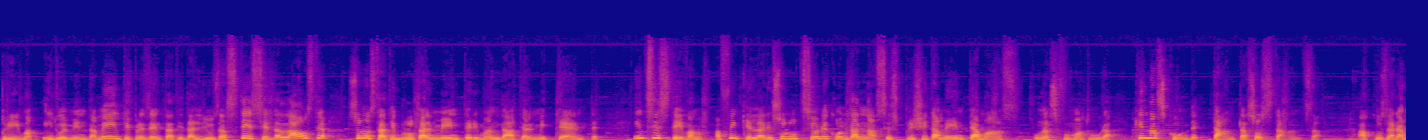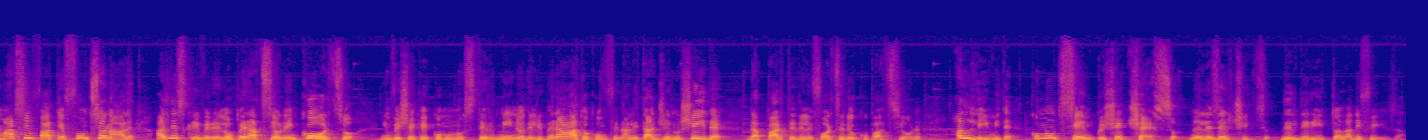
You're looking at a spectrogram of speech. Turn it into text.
Prima, i due emendamenti presentati dagli USA stessi e dall'Austria sono stati brutalmente rimandati al mittente. Insistevano affinché la risoluzione condannasse esplicitamente Hamas, una sfumatura che nasconde tanta sostanza. Accusare Hamas infatti è funzionale a descrivere l'operazione in corso invece che come uno sterminio deliberato con finalità genocide da parte delle forze di occupazione, al limite come un semplice eccesso nell'esercizio del diritto alla difesa.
